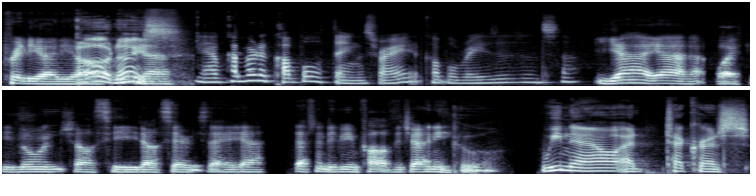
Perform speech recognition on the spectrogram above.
pretty early oh, on. Oh, nice. Yeah, I've covered a couple of things, right? A couple raises and stuff. Yeah, yeah. That YC launch, our seed, our Series A. Yeah, definitely been part of the journey. Cool. We now at TechCrunch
